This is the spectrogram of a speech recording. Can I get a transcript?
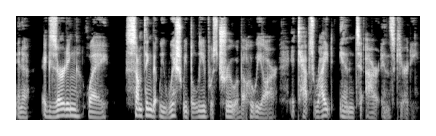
in a exerting way something that we wish we believed was true about who we are. It taps right into our insecurity.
